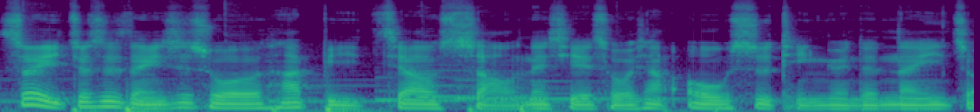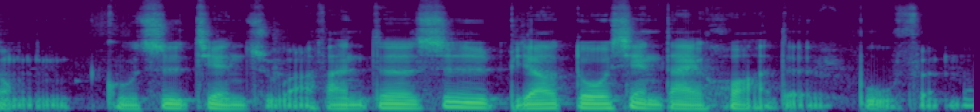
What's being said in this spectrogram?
所以就是等于是说，它比较少那些所谓像欧式庭园的那一种古式建筑啊，反正是比较多现代化的部分嘛。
